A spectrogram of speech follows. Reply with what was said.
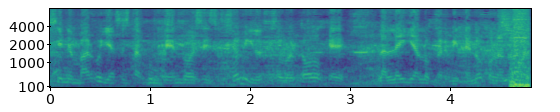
sin embargo ya se está cumpliendo esa instrucción y sobre todo que la ley ya lo permite, ¿no? Con la.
